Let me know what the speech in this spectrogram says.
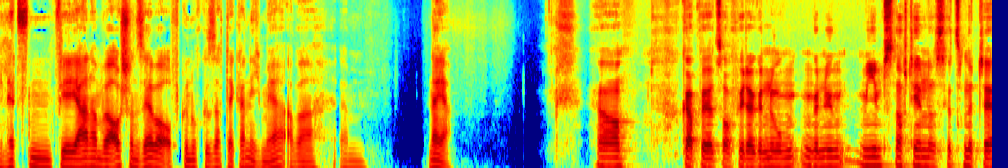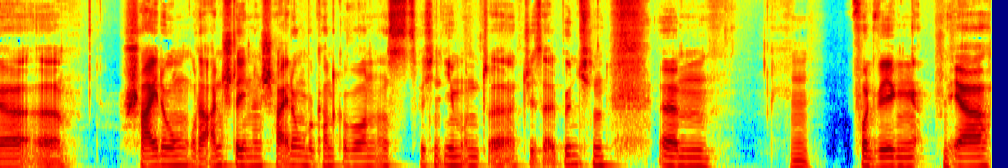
den letzten vier Jahren haben wir auch schon selber oft genug gesagt, der kann nicht mehr, aber ähm, naja. Ja, gab ja jetzt auch wieder genug, genügend Memes, nachdem das jetzt mit der äh, Scheidung oder anstehenden Scheidung bekannt geworden ist zwischen ihm und äh, Giselle Bündchen. Ähm, hm. Von wegen, er,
